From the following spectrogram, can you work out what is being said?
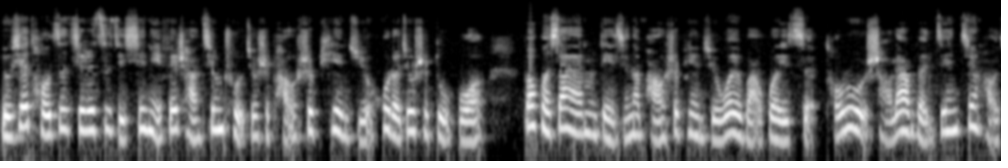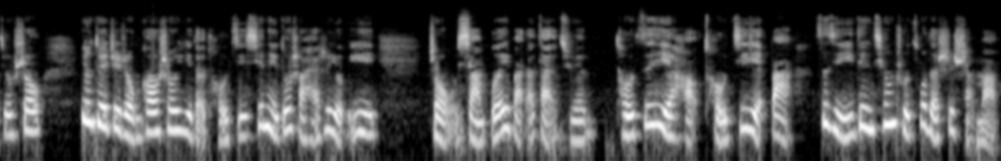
有些投资其实自己心里非常清楚，就是庞氏骗局或者就是赌博，包括三 M 典型的庞氏骗局，我也玩过一次，投入少量本金，见好就收。应对这种高收益的投机，心里多少还是有一种想搏一把的感觉。投资也好，投机也罢，自己一定清楚做的是什么，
